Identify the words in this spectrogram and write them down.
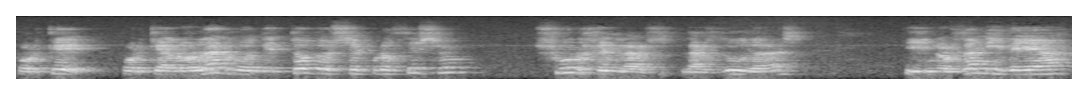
¿Por qué? Porque a lo largo de todo ese proceso surgen las, las dudas y nos dan idea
